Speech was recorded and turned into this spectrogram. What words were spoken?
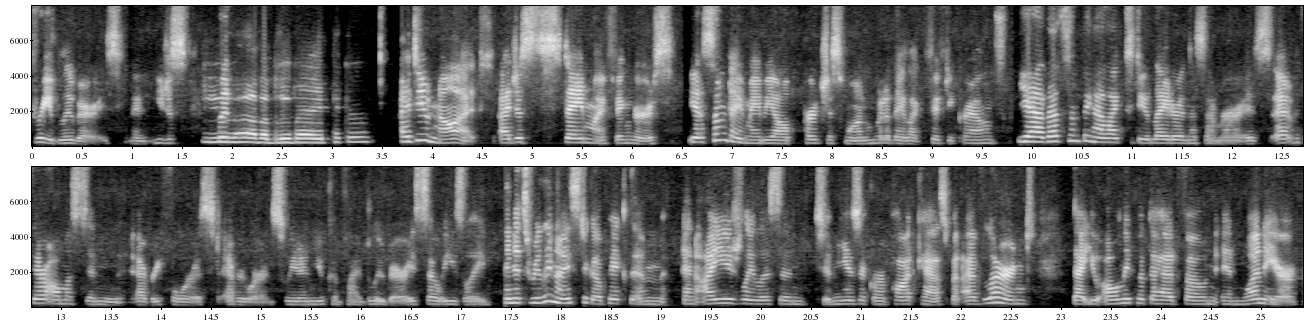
Free blueberries. And you just you put, have a blueberry picker. I do not. I just stain my fingers. Yeah, someday maybe I'll purchase one. What are they like 50 crowns? Yeah, that's something I like to do later in the summer is uh, they're almost in every forest everywhere in Sweden. You can find blueberries so easily. And it's really nice to go pick them. And I usually listen to music or a podcast, but I've learned that you only put the headphone in one ear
